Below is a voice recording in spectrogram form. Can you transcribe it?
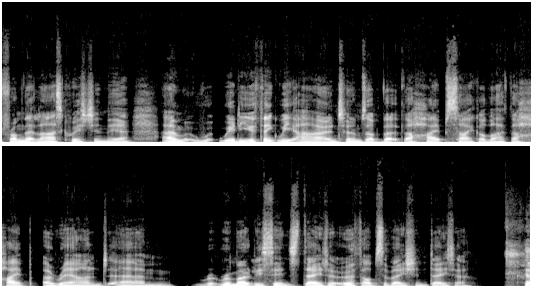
from that last question there. Um, where do you think we are in terms of the, the hype cycle, the, the hype around um, remotely sensed data, Earth observation data?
